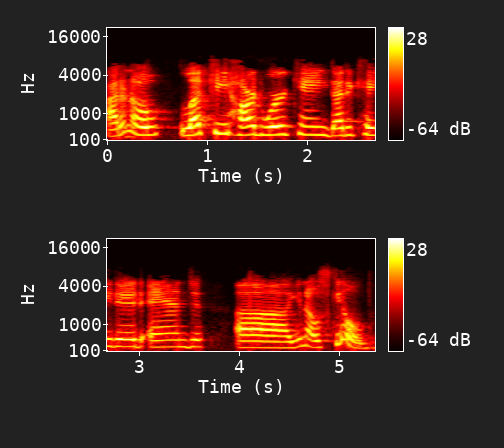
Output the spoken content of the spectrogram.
I don't know, lucky, hardworking, dedicated, and uh, you know, skilled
